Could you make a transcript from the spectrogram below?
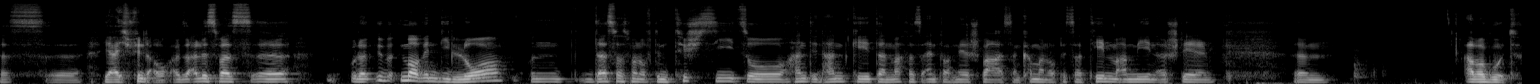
das, äh, ja, ich finde auch. Also alles, was, äh, oder über, immer wenn die Lore und das, was man auf dem Tisch sieht, so Hand in Hand geht, dann macht das einfach mehr Spaß. Dann kann man auch besser Themenarmeen erstellen. Ähm, aber gut,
